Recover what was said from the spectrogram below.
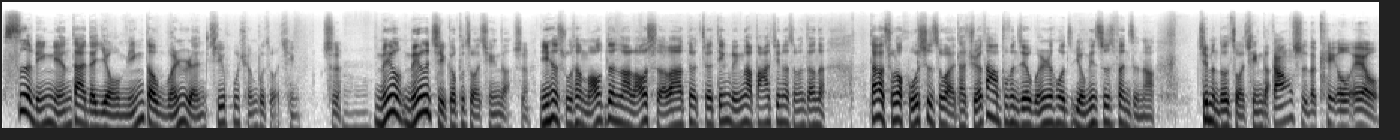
四零年代的有名的文人几乎全部左倾，是，没有没有几个不左倾的。是，你看书上茅盾啦、老舍啦、这这丁玲啦、巴金啦什么等等，大概除了胡适之外，他绝大部分这些文人或者有名知识分子呢，基本都是左倾的。当时的 KOL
